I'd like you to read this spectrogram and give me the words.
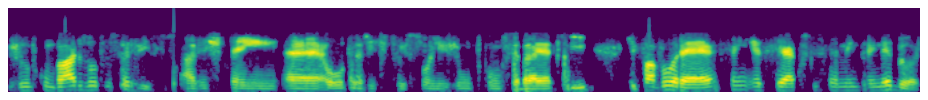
junto com vários outros serviços. A gente tem é, outras instituições junto com o Sebrae aqui que favorecem esse ecossistema empreendedor.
